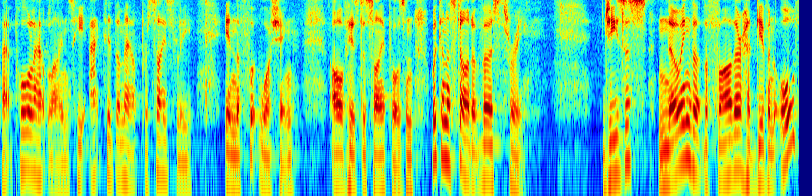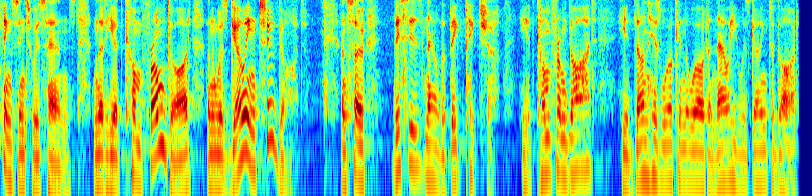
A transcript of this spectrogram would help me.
that Paul outlines. He acted them out precisely in the foot washing of his disciples. And we're going to start at verse 3. Jesus, knowing that the Father had given all things into his hands and that he had come from God and was going to God. And so this is now the big picture. He had come from God, he had done his work in the world, and now he was going to God.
